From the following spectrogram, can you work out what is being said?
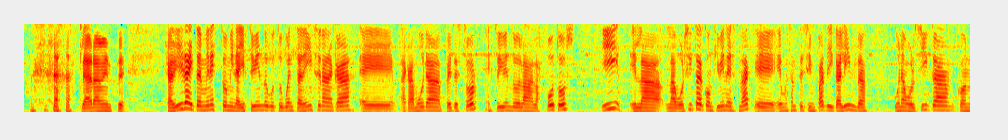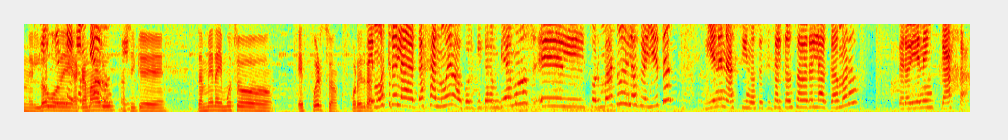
Claramente. Javiera, y también esto, mira, yo estoy viendo con tu cuenta de Instagram acá, eh, Akamura Pet Store, estoy viendo las fotos y eh, la, bolsita con que viene Snack eh, es bastante simpática, linda. Una bolsita con el logo de Akamaru, así que también hay mucho esfuerzo por detrás. Te muestro la caja nueva porque cambiamos el formato de las galletas Vienen así, no sé si se alcanza a ver en la cámara, pero vienen en caja.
